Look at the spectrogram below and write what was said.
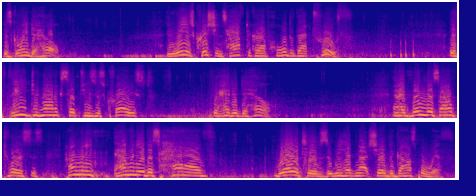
is going to hell. And we as Christians have to grab hold of that truth. If they do not accept Jesus Christ, they're headed to hell. And I bring this out to us is how many, how many of us have relatives that we have not shared the gospel with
